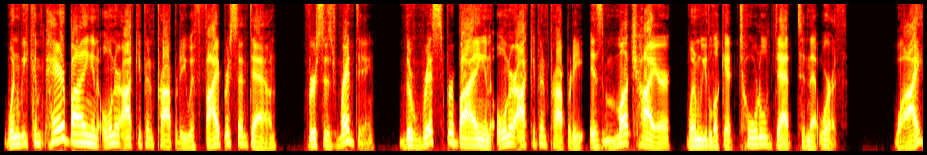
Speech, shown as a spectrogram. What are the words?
When we compare buying an owner occupant property with 5% down versus renting, the risk for buying an owner occupant property is much higher when we look at total debt to net worth. Why?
